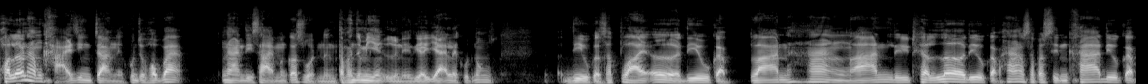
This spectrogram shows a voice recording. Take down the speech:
พอเริ่มทำขายจริงจังเนี่ยคุณจะพบว่างานดีไซน์มันก็ส่วนหนึ่ง แต่มันจะมีอย่างอื่นอีกเยอะแยะเลยคุณต้องดีลกับ supplier deal กับร้านห้างร้าน retailer deal กับห้างสรรพสินค้าดีลกับ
